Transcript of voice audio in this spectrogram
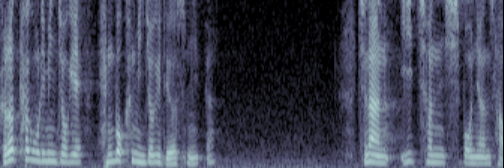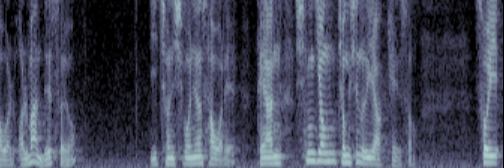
그렇다고 우리 민족이 행복한 민족이 되었습니까? 지난 2015년 4월, 얼마 안 됐어요. 2015년 4월에 대한 신경정신의학회에서 소위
